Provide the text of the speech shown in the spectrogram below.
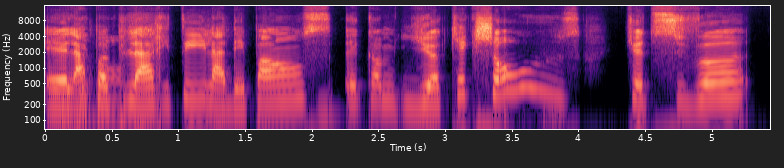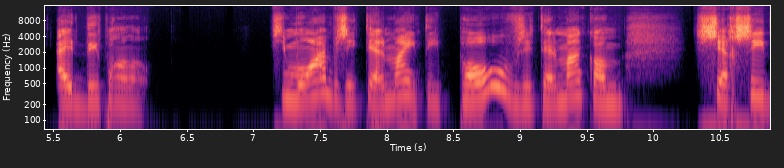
euh, la popularité, la dépense. euh, comme il y a quelque chose que tu vas être dépendant. Puis moi, j'ai tellement été pauvre, j'ai tellement comme cherché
